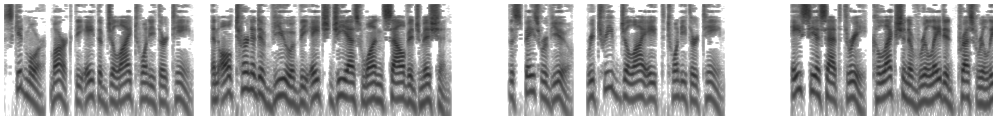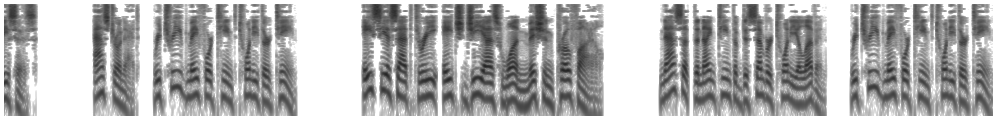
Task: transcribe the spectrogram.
Skidmore, Mark. The 8th of July 2013. An alternative view of the HGS-1 salvage mission. The Space Review. Retrieved July 8, 2013. Asiasat 3 – Collection of related press releases. Astronet. Retrieved May 14, 2013. AsiaSat 3 HGS-1 mission profile. NASA, the 19th of December 2011. Retrieved May 14, 2013.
